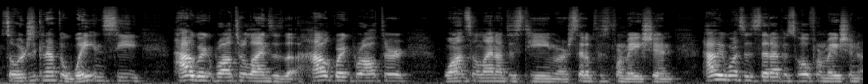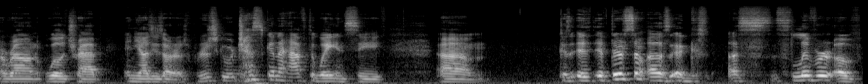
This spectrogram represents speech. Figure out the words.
So we're just gonna have to wait and see how Greg Berhalter lines is how Greg Berhalter wants to line up this team or set up his formation, how he wants to set up his whole formation around Will Trapp and Gyasi Zardes. We're just we're just gonna have to wait and see, because um, if, if there's some a, a, a sliver of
